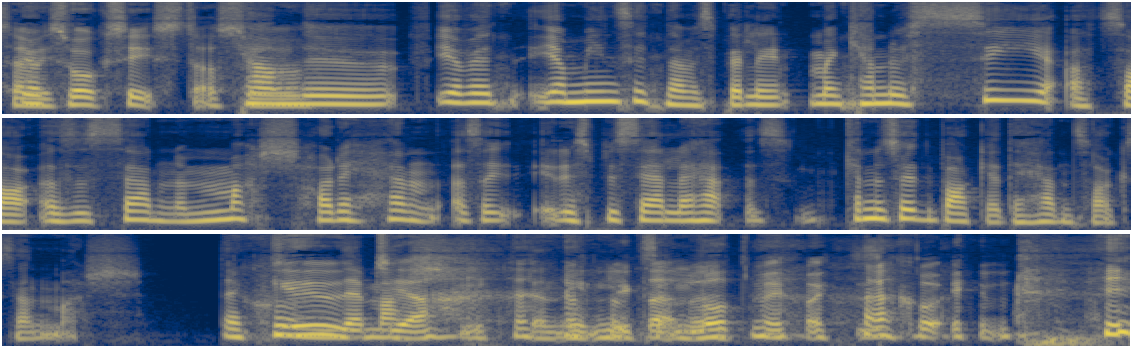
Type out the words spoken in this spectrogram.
sen Jag- vi såg sist. Alltså, Kan du, jag, vet, jag minns inte när vi spelade in, men kan du se att sa, alltså sen mars, har det hänt, alltså är det speciella, hä- kan du se tillbaka till hänt sak sen mars? Den 7 Gud, mars ja. gick den in liksom. låt mig faktiskt gå in i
